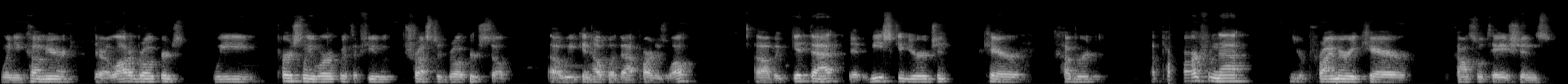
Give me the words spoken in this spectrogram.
when you come here. There are a lot of brokers. We personally work with a few trusted brokers, so uh, we can help with that part as well. Uh, but get that at least get your urgent care covered. Apart from that, your primary care consultations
